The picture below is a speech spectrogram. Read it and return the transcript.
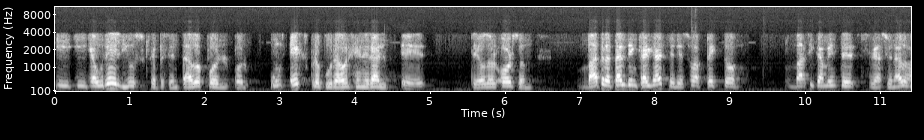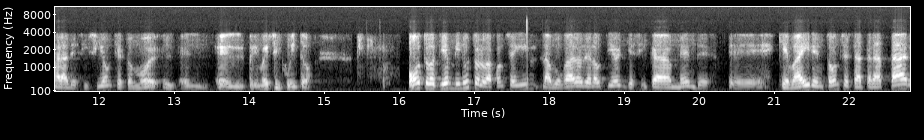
y, Aurelius, representados por, por un ex procurador general, eh, Theodore Orson, va a tratar de encargarse de esos aspectos básicamente relacionados a la decisión que tomó el, primer circuito. Otros 10 minutos lo va a conseguir la abogada de la UTIER, Jessica Méndez, eh, que va a ir entonces a tratar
